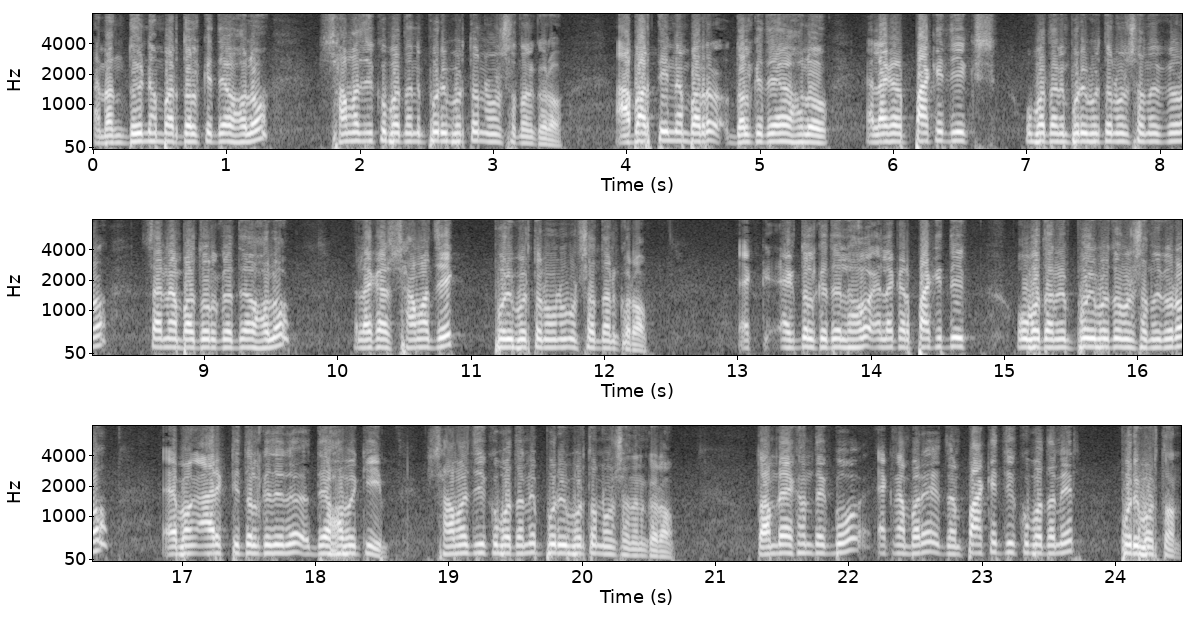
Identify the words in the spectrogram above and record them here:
এবং দুই নম্বর দলকে দেওয়া হলো সামাজিক উপাদানের পরিবর্তন অনুসন্ধান করো। আবার তিন নম্বর দলকে দেওয়া হলো, এলাকার প্রাকৃতিক উপাদানের পরিবর্তন অনুসন্ধান করো। চার নম্বর দলকে দেওয়া হলো, এলাকার সামাজিক পরিবর্তন অনুসন্ধান করো। এক এক দলকে দেওয়া হলো, এলাকার প্রাকৃতিক উপাদানের পরিবর্তন অনুসন্ধান করো। এবং আরেকটি দলকে দিলে- দেওয়া হবে কি? সামাজিক উপাদানের পরিবর্তন অনুসন্ধান করো। তো আমরা এখন দেখব এক নম্বরে প্রাকৃতিক উপাদানের পরিবর্তন।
